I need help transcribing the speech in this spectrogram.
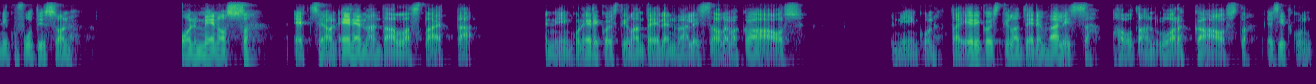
niin kuin futis on, on menossa, että se on enemmän tällaista, että niin kuin erikoistilanteiden välissä oleva kaos niin kuin, tai erikoistilanteiden välissä halutaan luoda kaaosta, ja sitten kun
